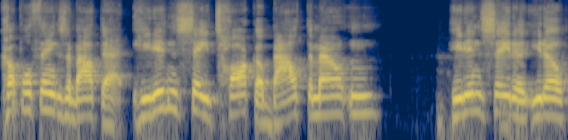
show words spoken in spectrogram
Couple things about that. He didn't say talk about the mountain. He didn't say to, you know,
